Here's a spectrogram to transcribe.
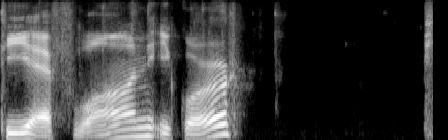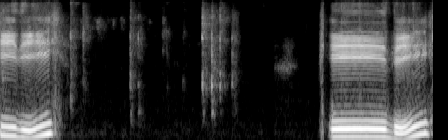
df1 equal pd, pd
